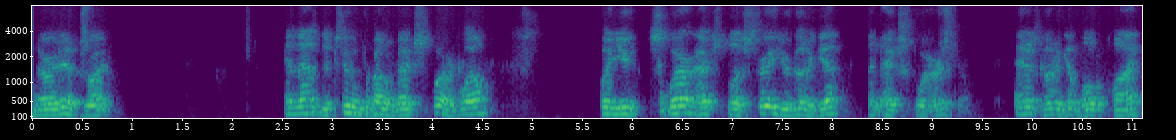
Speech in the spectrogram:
There it is, right? And then the two in front of x squared, well, when you square x plus three, you're gonna get an x squared, and it's gonna get multiplied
